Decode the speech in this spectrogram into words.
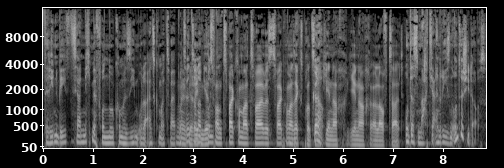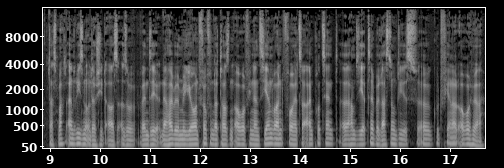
da reden wir jetzt ja nicht mehr von 0,7 oder 1,2 Prozent, nee, wir sondern reden jetzt von 2,2 bis 2,6 Prozent, genau. je nach je nach äh, Laufzeit. Und das macht ja einen Riesenunterschied aus. Das macht einen Riesenunterschied aus. Also wenn Sie eine halbe Million 500.000 Euro finanzieren wollen, vorher zu 1 Prozent, äh, haben Sie jetzt eine Belastung, die ist äh, gut 400 Euro höher.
